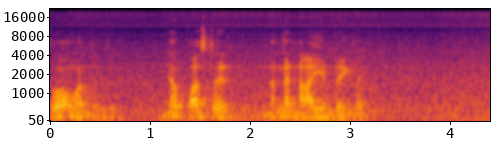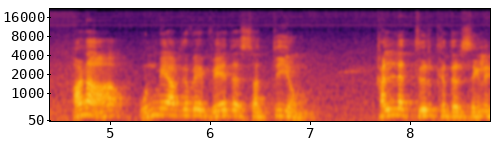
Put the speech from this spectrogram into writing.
கோவம் வந்துடுது என்ன பாஸ்டர் என்னங்க நாயின்றீங்களே? ஆனால் உண்மையாகவே வேத சத்தியம் கள்ள தீர்க்கதரிசிகளை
